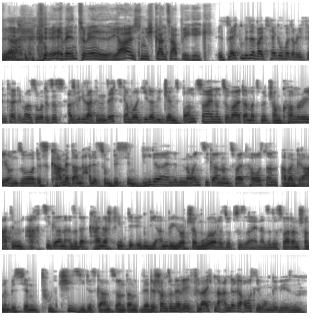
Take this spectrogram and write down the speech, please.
ja. Eventuell, ja, ist nicht ganz abwegig. Vielleicht ein bisschen weit hergeholt, aber ich finde halt immer so, das ist, also wie gesagt, in den 60ern wollte jeder wie James Bond sein und so weiter, damals mit Sean Connery und so. Das kam ja dann alles so ein bisschen wieder in den 90ern und 2000ern, aber gerade in den 80ern Jahren, also da keiner strebte irgendwie an wie Roger Moore oder so zu sein. Also das war dann schon ein bisschen too cheesy, das Ganze. Und dann wäre das schon so eine, vielleicht eine andere Auslegung gewesen.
